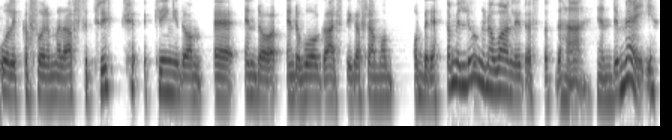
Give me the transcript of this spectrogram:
olika former av förtryck kring dem, eh, ändå, ändå vågar stiga fram och, och berätta med lugn och vanlig röst att det här hände mig.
